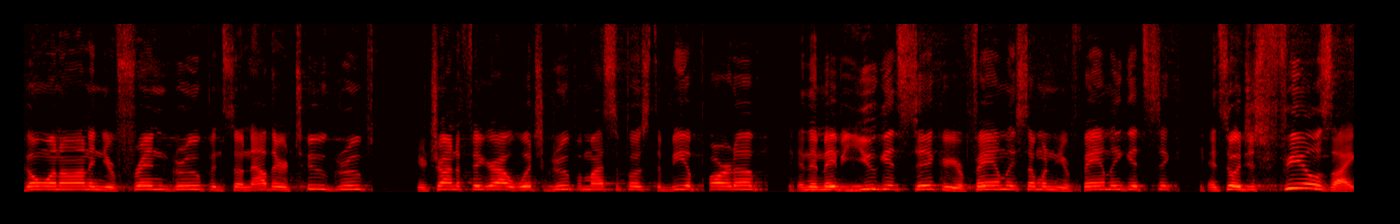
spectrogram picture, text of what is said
going on in your friend group, and so now there are two groups. You're trying to figure out which group am I supposed to be a part of, and then maybe you get sick or your family, someone in your family gets sick, and so it just feels like,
